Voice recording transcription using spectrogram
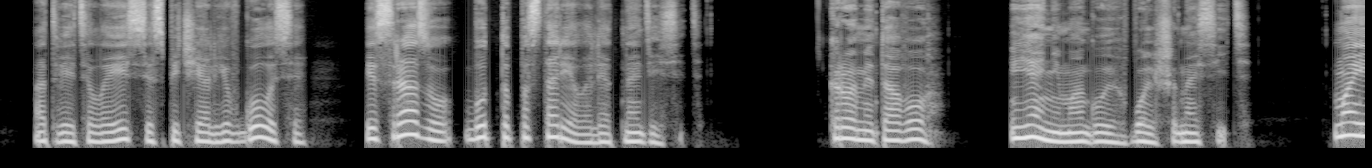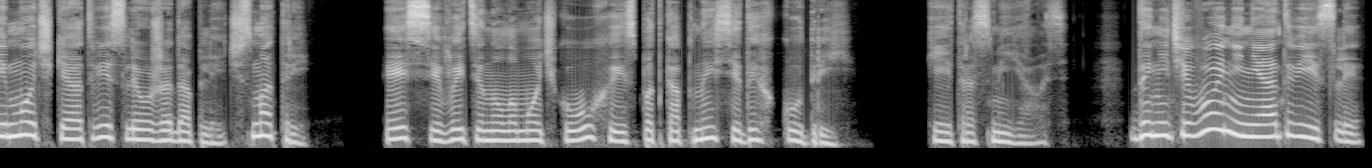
— ответила Эсси с печалью в голосе и сразу будто постарела лет на десять. «Кроме того, я не могу их больше носить. Мои мочки отвисли уже до плеч. Смотри». Эсси вытянула мочку уха из-под копны седых кудрей. Кейт рассмеялась. «Да ничего они не отвисли!»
